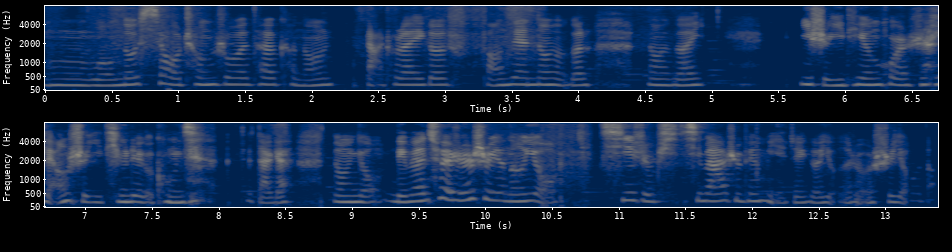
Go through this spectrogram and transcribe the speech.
嗯，我们都笑称说它可能打出来一个房间能有个 能有个一室一厅或者是两室一厅这个空间。就大概能有，里面确实是能有七十七八十平米，这个有的时候是有的。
